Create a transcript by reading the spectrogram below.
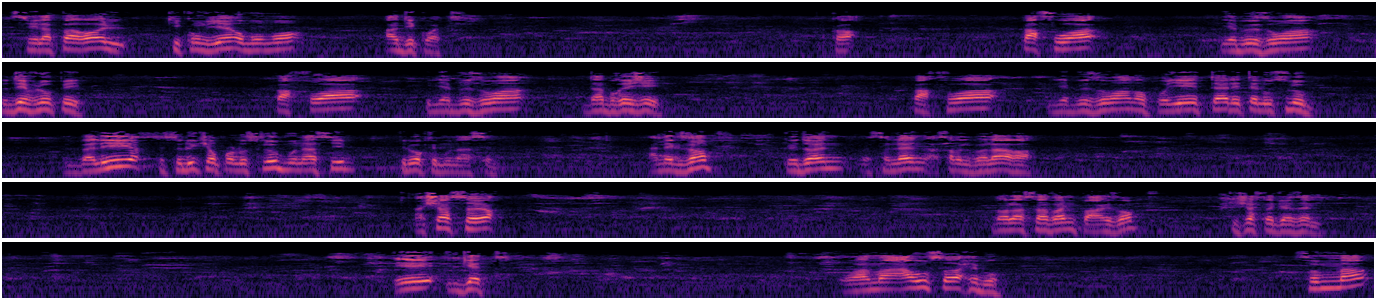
c'est la parole qui convient au moment adéquat. D'accord? Parfois il y a besoin de développer Parfois, il y a besoin d'abréger. Parfois, il y a besoin d'employer tel et tel usloub. Le balir, c'est celui qui emploie l'usloub, munasib, fil waqt munasib. Un exemple que donne Salen Asab al-Balara. Un chasseur dans la savane, par exemple, qui chasse la gazelle. إيه؟ الجت ومعه صاحبه. ثم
